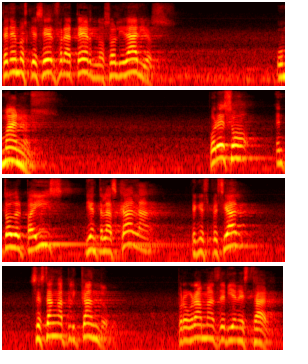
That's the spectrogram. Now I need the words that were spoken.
Tenemos que ser fraternos, solidarios, humanos. Por eso, en todo el país y en Tlaxcala en especial, se están aplicando programas de bienestar.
